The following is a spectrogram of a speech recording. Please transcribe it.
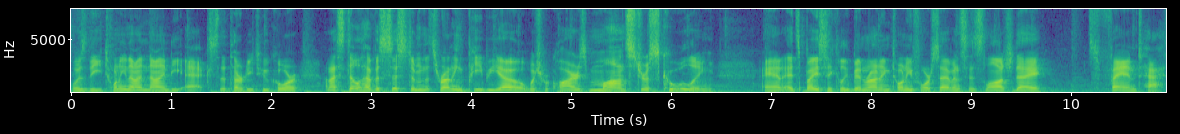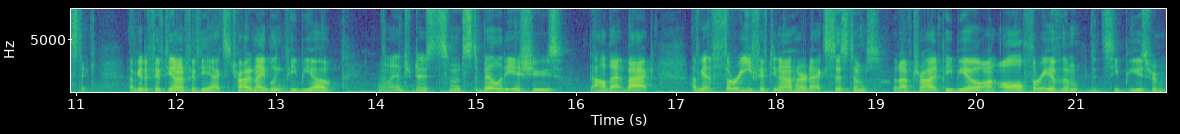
was the 2990X, the 32 core, and I still have a system that's running PBO, which requires monstrous cooling, and it's basically been running 24 7 since launch day. It's fantastic. I've got a 5950X, tried enabling PBO, introduced some stability issues, dialed that back. I've got three 5900X systems that I've tried PBO on all three of them, CPUs from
